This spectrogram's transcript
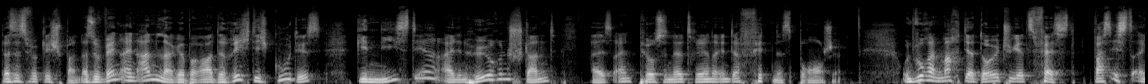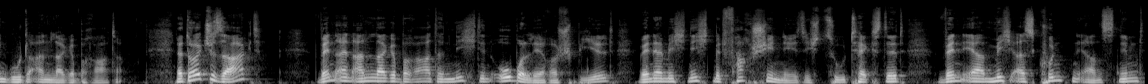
Das ist wirklich spannend. Also wenn ein Anlageberater richtig gut ist, genießt er einen höheren Stand als ein Personal Trainer in der Fitnessbranche. Und woran macht der Deutsche jetzt fest? Was ist ein guter Anlageberater? Der Deutsche sagt, wenn ein Anlageberater nicht den Oberlehrer spielt, wenn er mich nicht mit Fachchinesisch zutextet, wenn er mich als Kunden ernst nimmt,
